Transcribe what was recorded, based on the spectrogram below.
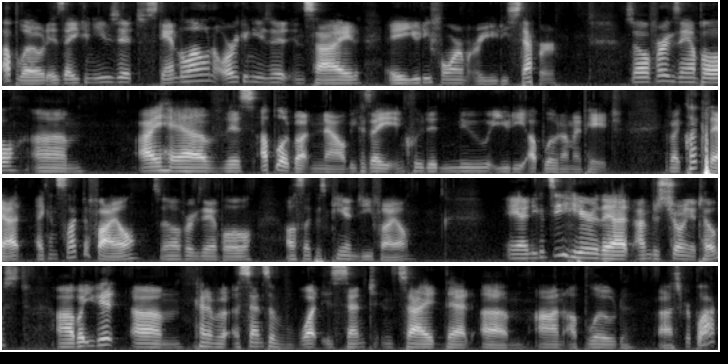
upload is that you can use it standalone or you can use it inside a UD form or UD stepper. So for example, um, I have this upload button now because I included new UD upload on my page. If I click that, I can select a file. So for example, I'll select this PNG file. And you can see here that I'm just showing a toast, uh, but you get um, kind of a, sense of what is sent inside that um, on upload uh, script block.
